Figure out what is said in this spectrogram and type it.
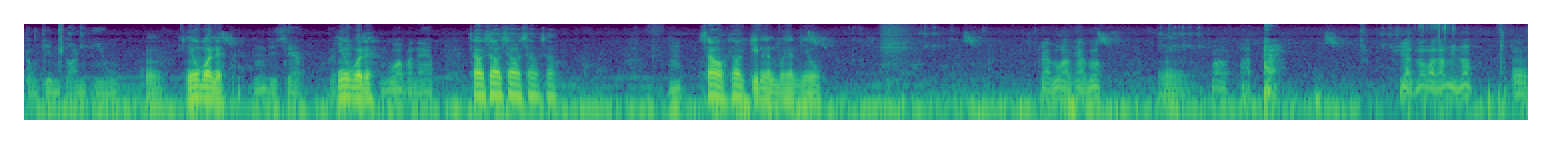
ต้องกินตอนหิวอืมหิวบ่เนี่ยมันดีแสบหิวบ่เนี่ยบัวปานไหนครับเศร้าเศร้าเศร้าเศร้าเศร้า หืม เศร้าเศร้ากินกันบ่ทันหิวแสบบ่ครับแสบบ่อืมว่าเครียดมากกว่าทำอีกเนาะอืม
